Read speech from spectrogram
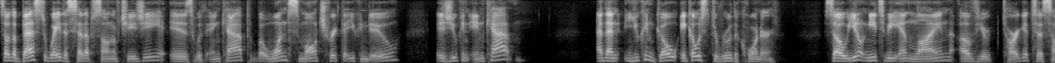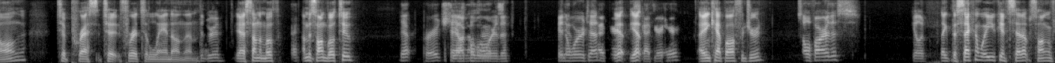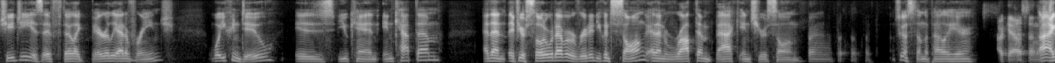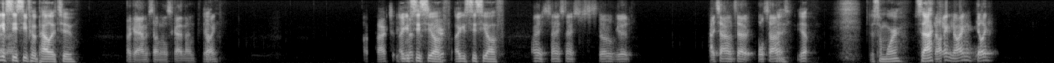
So the best way to set up Song of Chi-Ji is with incap, but one small trick that you can do is you can incap and then you can go it goes through the corner. So you don't need to be in line of your target to song to press to for it to land on them. The druid. Yeah, stun them both. I'm in song both too. Yep, purge. Okay, I'll call the warrior then. Hitting the warrior Ted. Yep, yep. Sky Fury here. I incap off for Druid. Soul fire this. Killer. Like the second way you can set up Song of Chi-Ji is if they're like barely out of range. What you can do is you can incap them, and then if you're slowed or whatever or rooted, you can song and then rop them back into your song. I'm just gonna stun the pally here. Okay, I'll stun this I, I get then. CC for the pally too. Okay, I'm stunning this guy then. Yep. Going. I he get missed the CC spear. off. I can CC off. Nice, nice, nice. So good. I silence out. Full Okay, silence. Yep. Just some more. Sack. Nine, nine, killing.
